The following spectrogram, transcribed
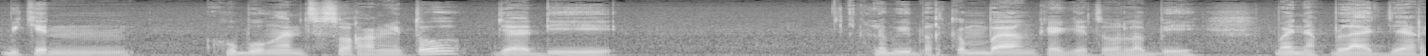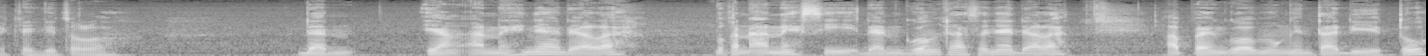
bikin hubungan seseorang itu jadi lebih berkembang kayak gitu lebih banyak belajar kayak gitu loh. Dan yang anehnya adalah bukan aneh sih dan gue ngerasanya adalah apa yang gue omongin tadi itu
